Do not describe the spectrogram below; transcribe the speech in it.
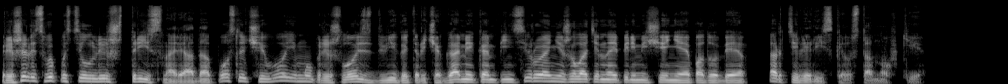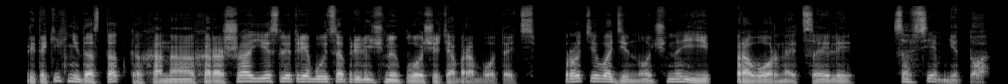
Пришелец выпустил лишь три снаряда, после чего ему пришлось двигать рычагами, компенсируя нежелательное перемещение подобия артиллерийской установки. При таких недостатках она хороша, если требуется приличную площадь обработать. Против одиночной и проворной цели совсем не то.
